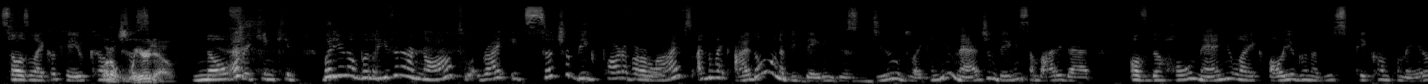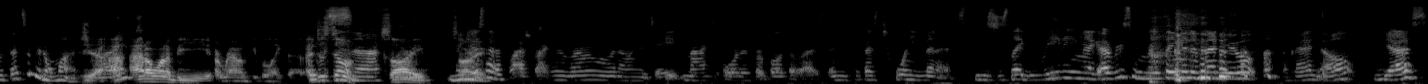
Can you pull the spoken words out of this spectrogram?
So I was like, okay, you come what a to weirdo no Yeah. freaking kid. But you know, believe it or not, right? It's such a big part of our lives. I'm like, I don't want to be dating this dude. Like, can you imagine dating somebody that of the whole menu, like all you're gonna do is pick on tomatoes? That's a little much, yeah right? I, I don't want to be around people like that i just don't Exactly. sorry I sorry just had a flashback. I remember we went on a date. Max ordered for both of us, and it took us 20 minutes. He was just like reading like every single thing in the menu. okay, no, yes.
